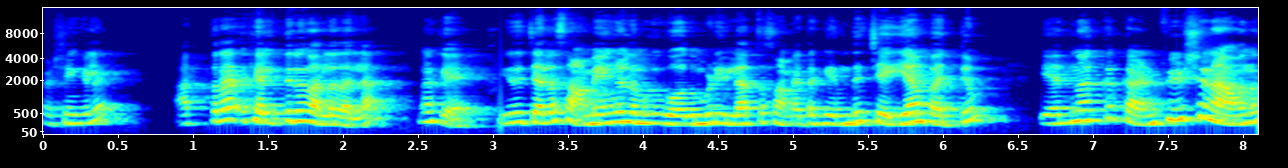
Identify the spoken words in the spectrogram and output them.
പക്ഷേങ്കിൽ അത്ര ഹെൽത്തിന് നല്ലതല്ല. ഓക്കെ. ഇത് ചില സമയങ്ങളിൽ നമുക്ക് ഗോതമ്പൊടി ഇല്ലാത്ത സമയത്തൊക്കെ എന്ത് ചെയ്യാൻ പറ്റും എന്നൊക്കെ കൺഫ്യൂഷൻ ആവുന്ന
